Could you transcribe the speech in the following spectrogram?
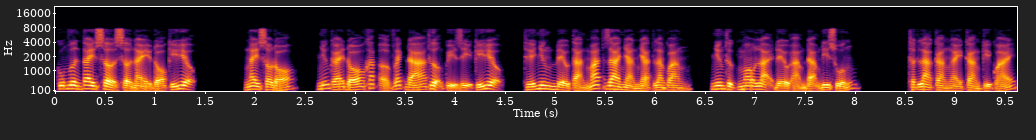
cũng vươn tay sờ sờ này đó ký hiệu. Ngay sau đó, những cái đó khắc ở vách đá thượng quỷ dị ký hiệu, thế nhưng đều tản mát ra nhàn nhạt lang quang, nhưng thực mau lại đều ảm đạm đi xuống. Thật là càng ngày càng kỳ quái.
